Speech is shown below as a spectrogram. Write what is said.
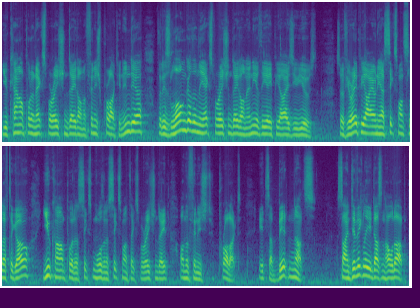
You cannot put an expiration date on a finished product in India that is longer than the expiration date on any of the APIs you used. So if your API only has six months left to go, you can't put a six, more than a six month expiration date on the finished product. It's a bit nuts. Scientifically, it doesn't hold up,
